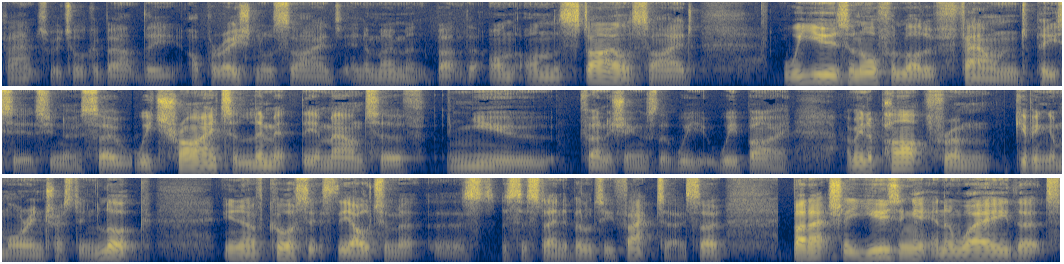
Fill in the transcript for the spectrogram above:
perhaps we talk about the operational side in a moment, but the, on on the style side, we use an awful lot of found pieces, you know. So we try to limit the amount of new furnishings that we, we buy. I mean, apart from giving a more interesting look, you know, of course, it's the ultimate uh, sustainability factor. So, but actually using it in a way that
